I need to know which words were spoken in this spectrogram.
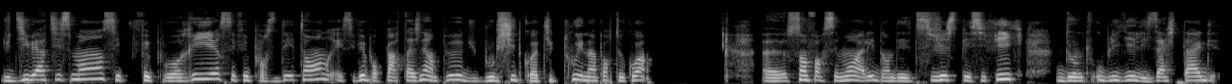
du divertissement, c'est fait pour rire, c'est fait pour se détendre et c'est fait pour partager un peu du bullshit, quoi, tout et n'importe quoi. Euh, sans forcément aller dans des sujets spécifiques. Donc, oubliez les hashtags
